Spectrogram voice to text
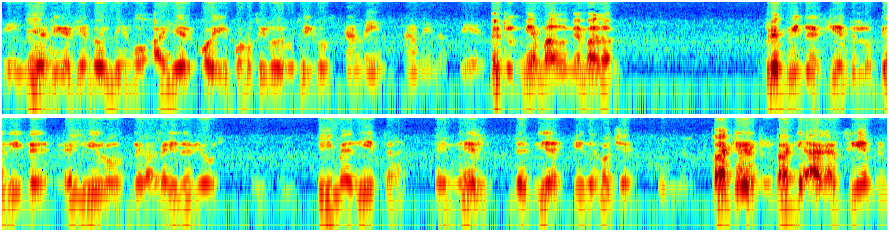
Y Él sigue siendo el mismo ayer, hoy y por los siglos de los siglos. Amén, amén, así es. Entonces, mi amado, mi amada, repite siempre lo que dice el libro de la ley de Dios y medita en él de día y de noche. ¿Para, qué? Para que haga siempre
